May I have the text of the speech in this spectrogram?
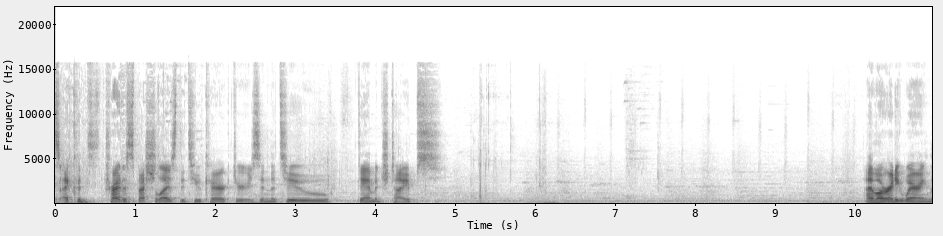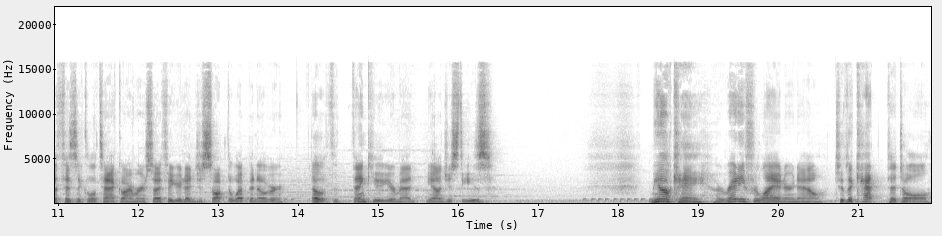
guess I could try to specialize the two characters in the two damage types. I'm already wearing the physical attack armor, so I figured I'd just swap the weapon over. Oh, th thank you, your mad majesties. Okay, we're ready for Lioner now. To the capital.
